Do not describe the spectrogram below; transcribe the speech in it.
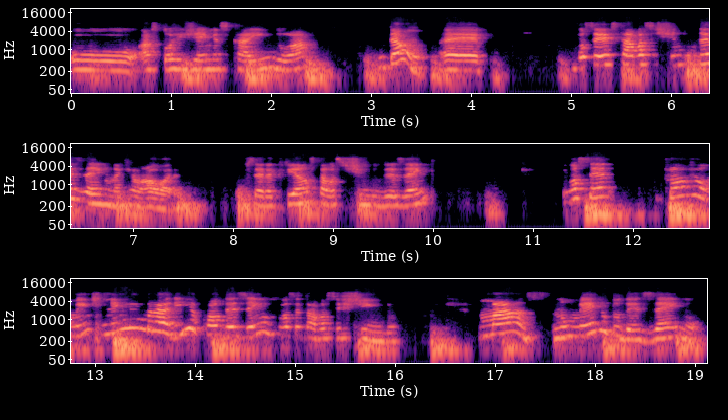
o, as torres gêmeas caindo lá. Então, é, você estava assistindo um desenho naquela hora você era criança, estava assistindo o desenho, e você provavelmente nem lembraria qual desenho que você estava assistindo. Mas, no meio do desenho,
